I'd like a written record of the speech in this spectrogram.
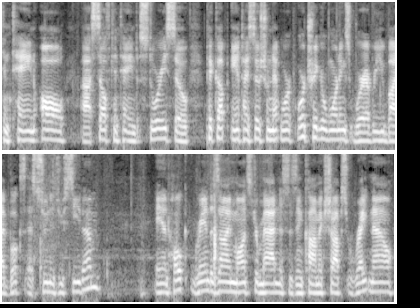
contain all uh, self contained stories, so pick up Antisocial Network or Trigger Warnings wherever you buy books as soon as you see them. And Hulk Grand Design Monster Madness is in comic shops right now.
